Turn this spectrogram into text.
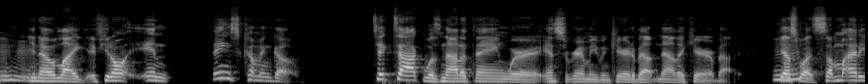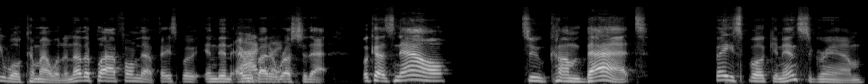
Mhm. you know like if you don't and things come and go tiktok was not a thing where instagram even cared about now they care about it guess Mhm. what somebody will come out with another platform that facebook and then everybody Exactly. rush to that because now to combat facebook and instagram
